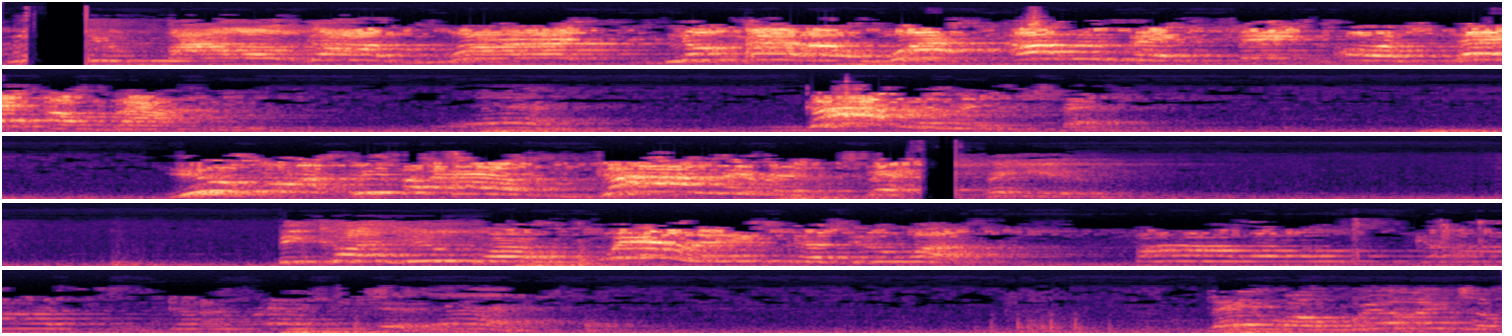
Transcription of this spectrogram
when you follow God's word, no matter what others may think or say about you. Godly respect. You want people to have godly respect for you. Because you were willing to do what? Follow God's direction. Yes. They were willing to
